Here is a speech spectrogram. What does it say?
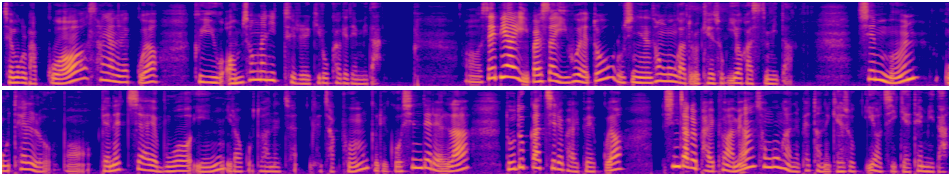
제목을 바꾸어 상연을 했고요. 그 이후 엄청난 히트를 기록하게 됩니다. 어, 세비야의 이발사 이후에도 로시니는 성공 가도를 계속 이어갔습니다. 신문, 오텔로, 뭐 베네치아의 무어인이라고도 하는 자, 그 작품, 그리고 신데렐라, 도둑가치를 발표했고요. 신작을 발표하면 성공하는 패턴이 계속 이어지게 됩니다.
